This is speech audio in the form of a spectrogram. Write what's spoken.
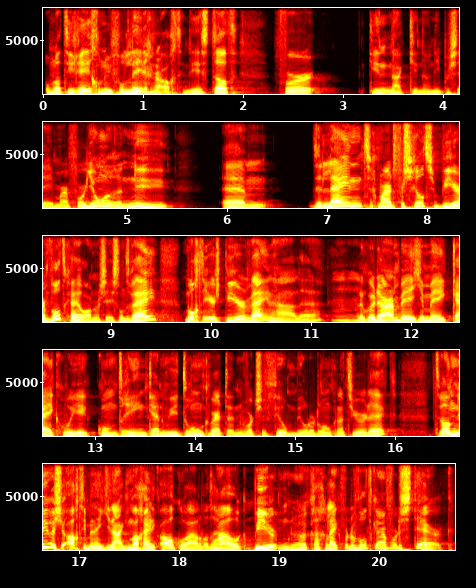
omdat die regel nu volledig naar 18 is, dat voor kind, nou, kinderen niet per se, maar voor jongeren nu ehm, de lijn, zeg maar, het verschil tussen bier en vodka heel anders is. Want wij mochten eerst bier en wijn halen. En dan kon je daar een beetje mee kijken hoe je kon drinken en hoe je dronken werd. En dan word je veel milder dronken natuurlijk. Terwijl nu als je 18 bent, denk je, nou, ik mag eigenlijk alcohol halen. Wat haal ik? Bier. Nou, ik ga gelijk voor de vodka en voor de sterk.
